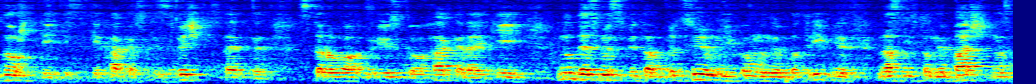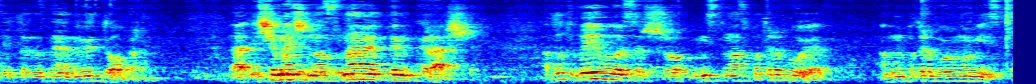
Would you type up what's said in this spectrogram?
знову ж таки якісь такі хакерські звички, знаєте, старого львівського хакера, який ну десь ми собі там працюємо, нікому не потрібні, нас ніхто не бачить, нас ніхто не знає, ну і добре. Е, І чим менше нас знають, тим краще. А тут виявилося, що місто нас потребує, а ми потребуємо міста.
